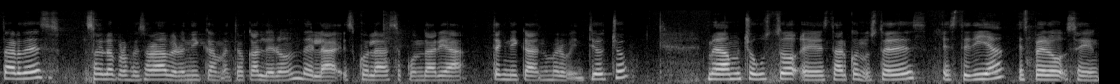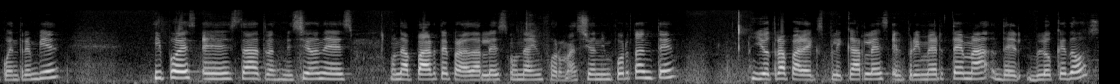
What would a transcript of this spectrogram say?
tardes. Soy la profesora Verónica Mateo Calderón de la Escuela Secundaria Técnica número 28. Me da mucho gusto eh, estar con ustedes este día. Espero se encuentren bien. Y pues esta transmisión es una parte para darles una información importante y otra para explicarles el primer tema del bloque 2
